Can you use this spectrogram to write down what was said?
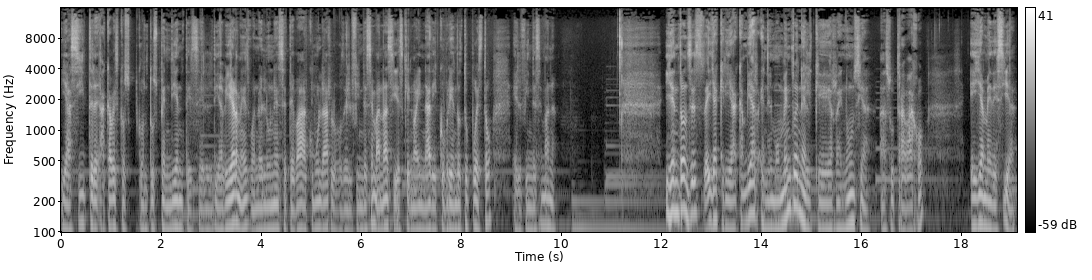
Y así te acabes con, tus pendientes el día viernes, bueno, el lunes se te va a acumular lo del fin de semana si es que no hay nadie cubriendo tu puesto el fin de semana. Y entonces ella quería cambiar. En el momento en el que renuncia a su trabajo, ella me decía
